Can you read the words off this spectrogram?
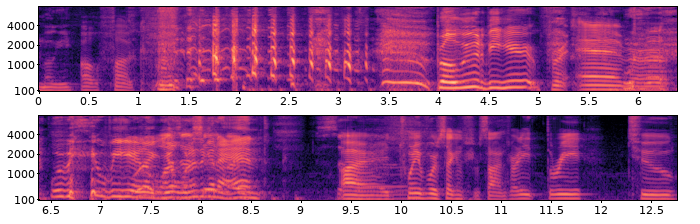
Moogie. Oh fuck. Bro, we would be here forever. We'll be, we'll be here What like, yo, when is it gonna Like- end? So, All right, 24 seconds for silence. Ready? Three, two.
